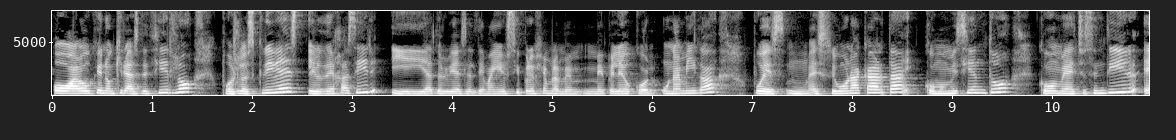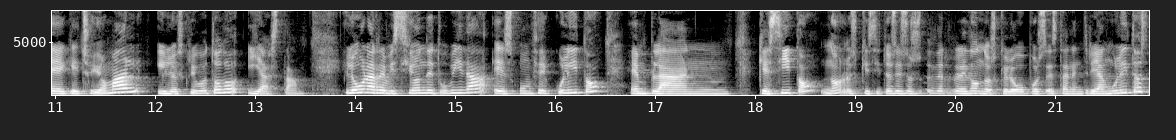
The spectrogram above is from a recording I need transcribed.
o algo que no quieras decirlo, pues lo escribes y lo dejas ir y ya te olvidas del tema. Yo si, por ejemplo, me, peleo con una amiga, pues mm, escribo una carta, cómo me siento, cómo me ha hecho sentir, eh, qué he hecho yo mal y lo escribo todo y ya está. Y luego una revisión de tu vida es un circulito en plan quesito, ¿no? Los quesitos esos redondos que luego pues están en triangulitos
